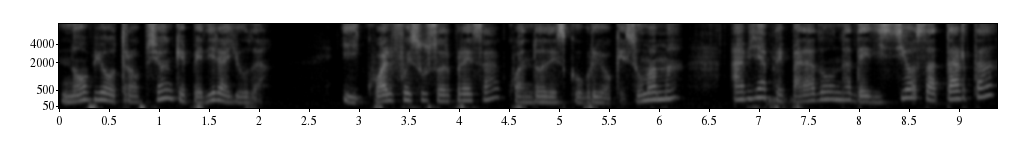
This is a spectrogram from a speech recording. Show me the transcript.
No vio otra opción que pedir ayuda. ¿Y cuál fue su sorpresa cuando descubrió que su mamá había preparado una deliciosa tarta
